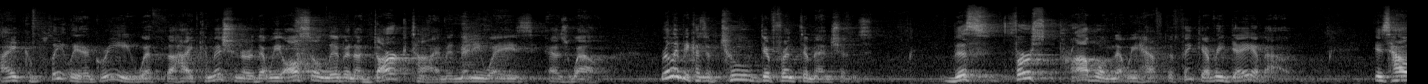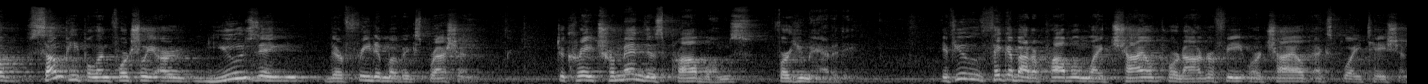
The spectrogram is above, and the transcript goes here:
I completely agree with the High Commissioner that we also live in a dark time in many ways as well really because of two different dimensions. This first problem that we have to think every day about is how some people, unfortunately, are using their freedom of expression to create tremendous problems for humanity. If you think about a problem like child pornography or child exploitation,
